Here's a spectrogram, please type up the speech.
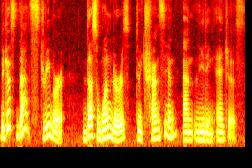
because that streamer does wonders to transient and leading edges.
